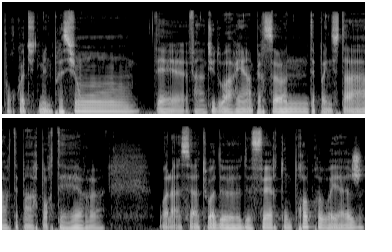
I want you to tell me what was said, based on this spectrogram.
pourquoi tu te mets une pression? Enfin, tu dois rien à personne, t'es pas une star, t'es pas un reporter. Euh, voilà, c'est à toi de, faire ton propre voyage.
